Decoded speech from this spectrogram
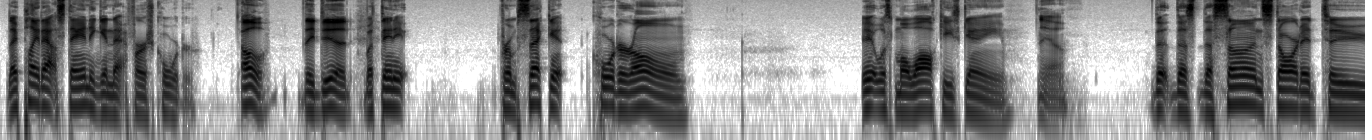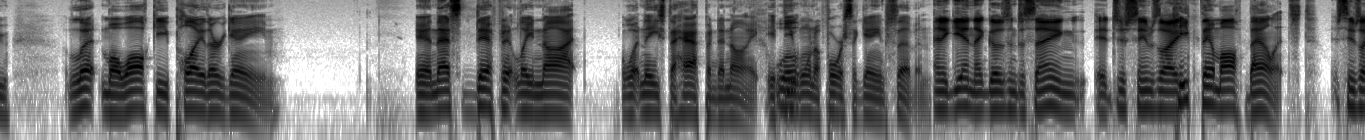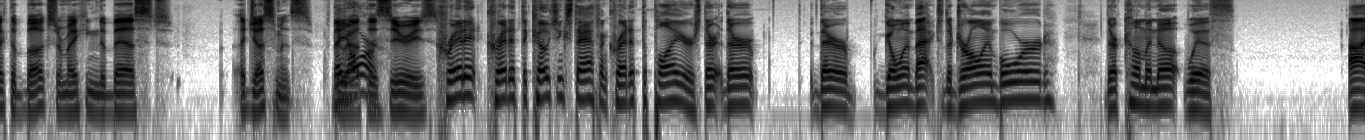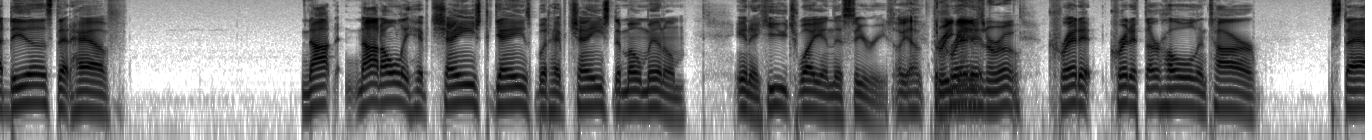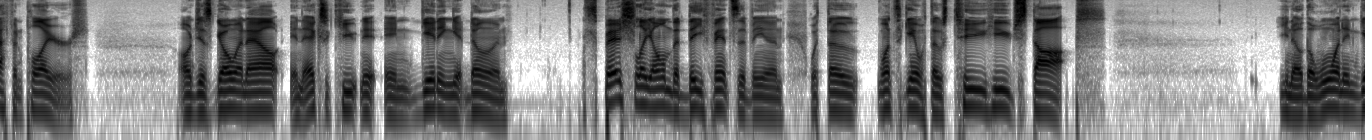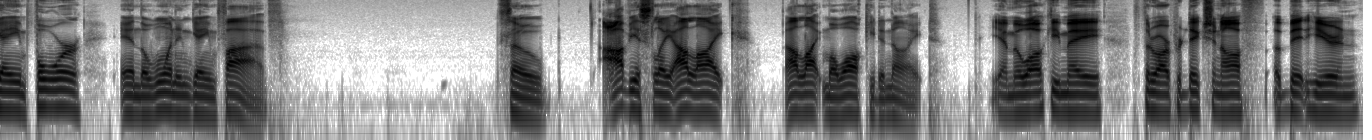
They played outstanding in that first quarter, Oh, they did. but then it from second quarter on, it was Milwaukee's game. Yeah. the the the Suns started to let Milwaukee play their game, and that's definitely not what needs to happen tonight if you want to force a game seven. And again, that goes into saying it just seems like Keep them off balanced. it seems like the Bucks are making the best adjustments They throughout are. this series. Credit credit the coaching staff and credit the players. They're they're they're going back to the drawing board. They're coming up with ideas that have not not only have changed games but have changed the momentum in a huge way in this series. Oh yeah, three Credit- games in a row. credit credit their whole entire staff and players on just going out and executing it and getting it done especially on the defensive end with those once again with those two huge stops you know the one in game 4 and the one in game 5 so obviously I like I like Milwaukee tonight Yeah, Milwaukee may throw our prediction off a bit here, and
